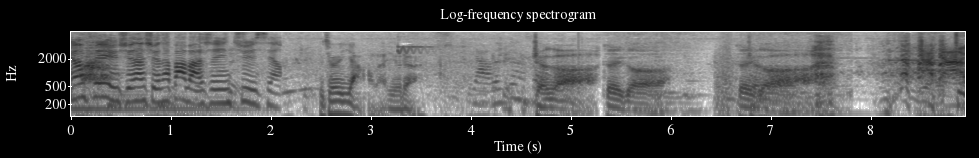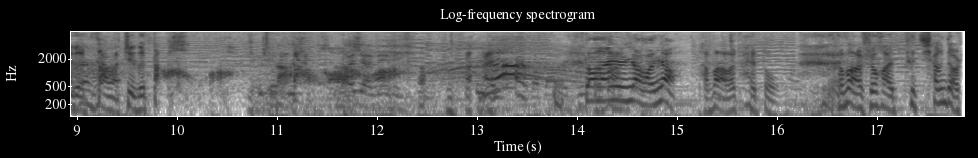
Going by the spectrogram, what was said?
你让飞宇学他学他爸爸声音巨像，我就是哑了有点。哑了这个这个这个这个大这个大好啊，这个大好啊，好啊。当然是要好像他爸爸太逗了，他爸爸说话特腔调。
